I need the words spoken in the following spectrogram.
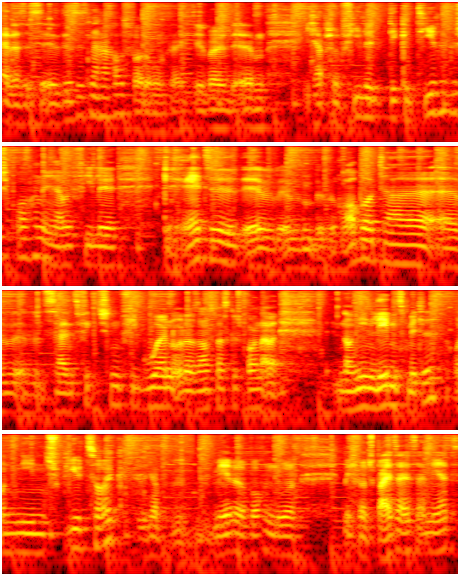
Ja, das ist, äh, das ist eine Herausforderung, sag ich dir, weil ähm, ich habe schon viele dicke Tiere gesprochen, ich habe viele Geräte, äh, äh, Roboter, äh, Science-Fiction-Figuren oder sonst was gesprochen, aber noch nie ein Lebensmittel und nie ein Spielzeug. Ich habe mehrere Wochen nur mich von Speiseeis ernährt,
